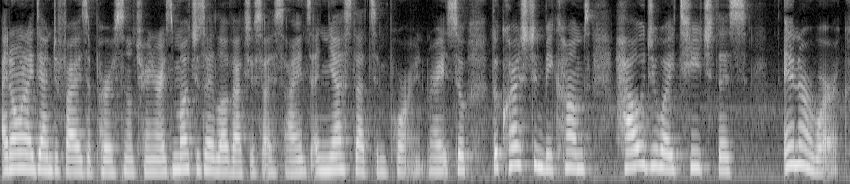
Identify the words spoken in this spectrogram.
I don't identify as a personal trainer as much as I love exercise science. And yes, that's important, right? So the question becomes how do I teach this inner work?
